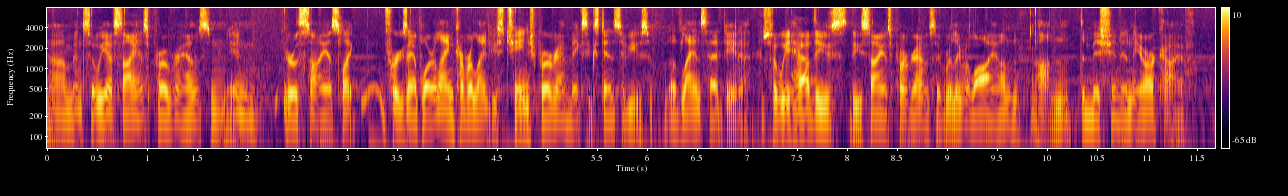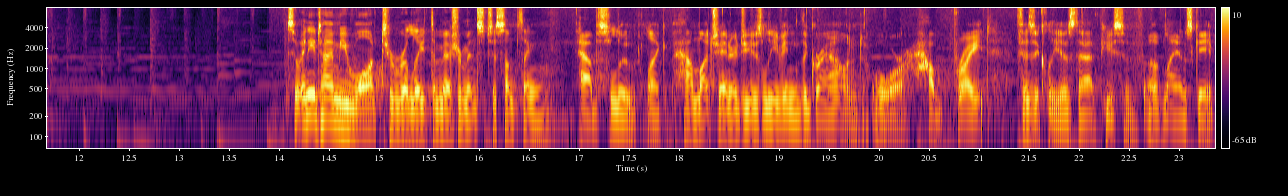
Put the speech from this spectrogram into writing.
Um, and so we have science programs in, in, earth science, like, for example, our land cover land use change program makes extensive use of, of, Landsat data. So we have these, these science programs that really rely on, on the mission and the archive. So anytime you want to relate the measurements to something absolute, like how much energy is leaving the ground or how bright physically is that piece of, of landscape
